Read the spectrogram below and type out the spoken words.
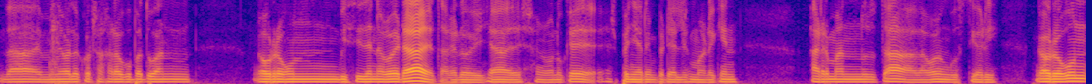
da, Mendebaldeko Sahara okupatuan gaur egun bizi den egoera, eta gero, ja, esango nuke, Espainiar imperialismoarekin harremanduta dagoen guzti hori. Gaur egun,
